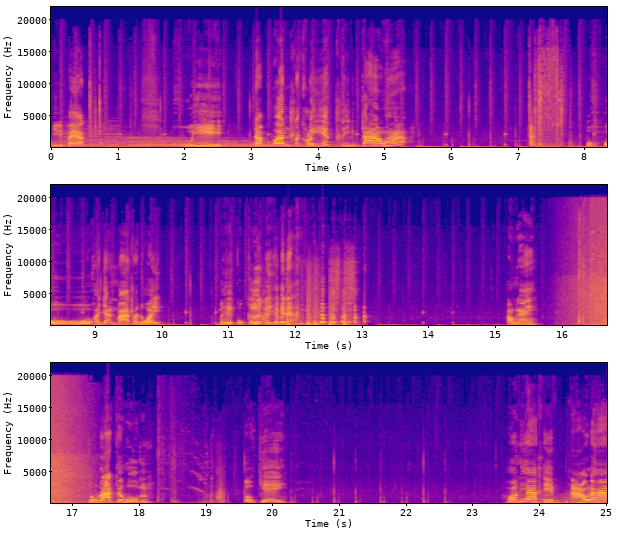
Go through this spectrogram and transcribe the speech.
สี่สิบแปดโอ้ยดับเบิลสครีตสี่สิบเก้าฮะ โอ้โห ขยันมาซะด้วย ไม่ให้กูเกิดเลยใช่ไหมเนี่ย เอาไง จูรัสครับผม โอเค ห้องที่ห้าสิบเอาแล้วฮะ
